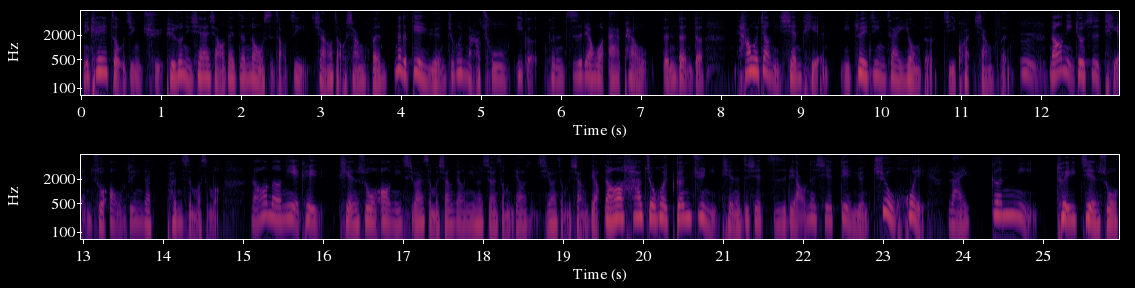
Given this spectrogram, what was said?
你可以走进去，比如说你现在想要在这 Nose 找自己想要找香氛，那个店员就会拿出一个可能资料或 Apple 等等的。他会叫你先填你最近在用的几款香氛，嗯，然后你就是填说哦，我最近在喷什么什么，然后呢，你也可以填说哦，你喜欢什么香调，你会喜欢什么调，喜欢什么香调，然后他就会根据你填的这些资料，那些店员就会来跟你推荐说，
